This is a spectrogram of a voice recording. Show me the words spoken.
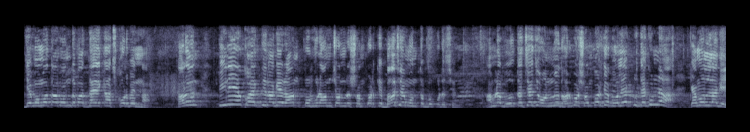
যে মমতা বন্দ্যোপাধ্যায় কাজ করবেন না। কারণ তিনিও কয়েকদিন আগে রাম, প্রভু রামচন্দ্র সম্পর্কে বাজে মন্তব্য করেছেন। আমরা বলতে চাই যে অন্য ধর্ম সম্পর্কে বলে একটু দেখুন না, কেমন লাগে।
